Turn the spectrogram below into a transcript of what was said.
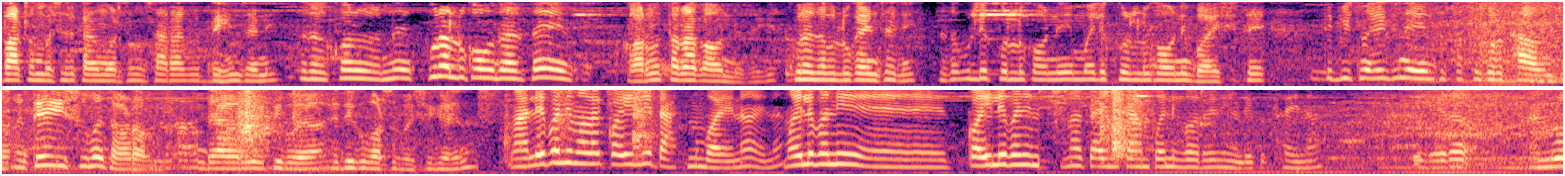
बाटोमा बसेर काम गर्छौँ साराको देखिन्छ नि। तर कुरा लुकाउँदा चाहिँ घरमा तनाव आउने रहेछ कि। कुरा जब लुकाइन्छ नि जस्तो उसले कुरो लुकाउने मैले कुरो लुकाउने भएपछि चाहिँ त्यो बिचमा एक दिन त सत्य कुरो थाहा हुन्छ। अनि त्यही इस्युमा झगडा हुन्छ। बिहा गरेर यति भयो यतिको वर्ष भइसक्यो होइन? उहाँले पनि मलाई कहिले ढाक्नु भएन होइन? मैले पनि कहिले पनि नचाहिने काम पनि गरेर हिँडेको छैन। त्यही भएर हाम्रो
